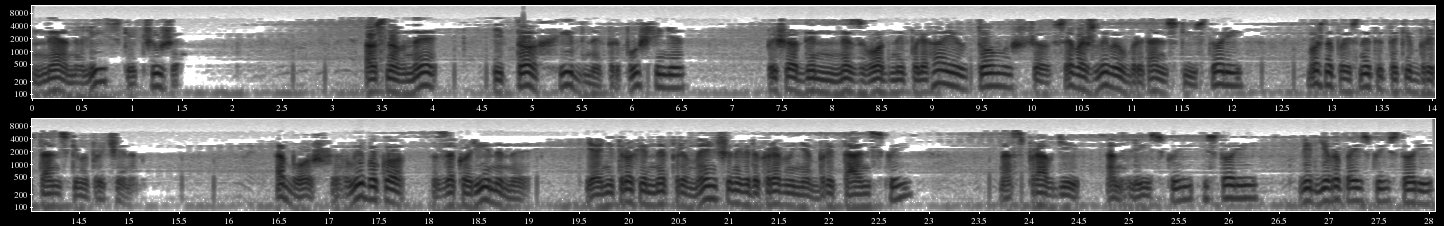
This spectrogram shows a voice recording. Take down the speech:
не англійське чуже. Основне і то хибне припущення, пише один незгодний, полягає в тому, що все важливе в британській історії можна пояснити таки британськими причинами. або ж глибоко закорінене і ані трохи не применшене відокремлення британської, насправді англійської історії від європейської історії,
